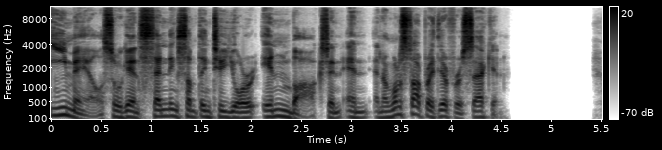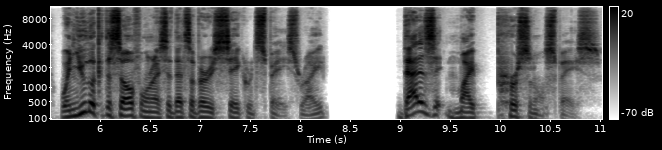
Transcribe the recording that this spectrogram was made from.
email, so again, sending something to your inbox. And, and, and I want to stop right there for a second. When you look at the cell phone, I said that's a very sacred space, right? That is my personal space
